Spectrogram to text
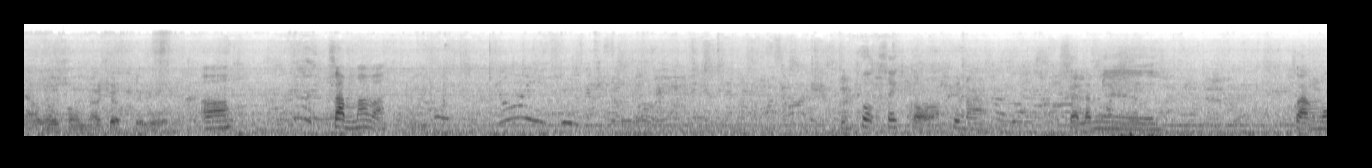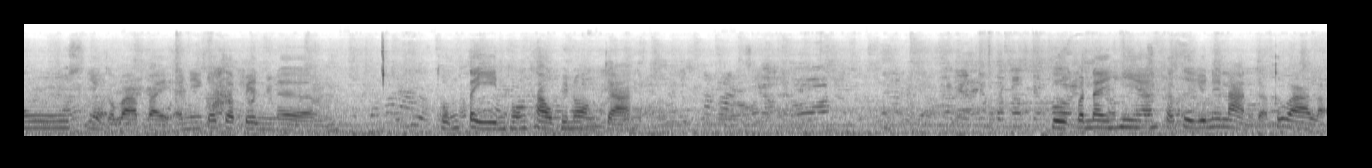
Ja, det var en sån jag köpte igår. Ja. Samma va? เป็นพวกไส้กรอกพี่น้องสาลามี กวางมูสอย่างกับว่าไป อันนี้ก็จะเป็นเอ่อถุงตีนถุงเทาพี่น้องจ้าคือปันไดเฮียก็คืออยู่ในร้านก็คือว่าล่ะ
